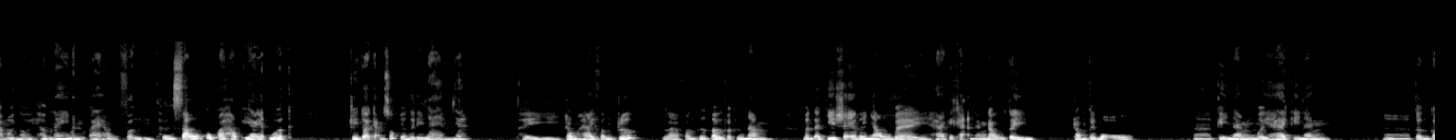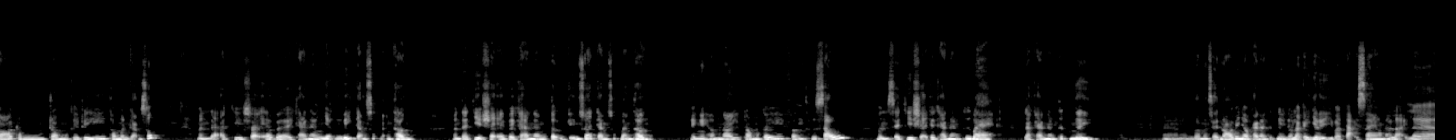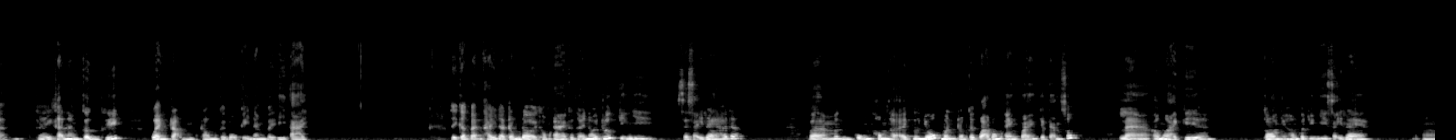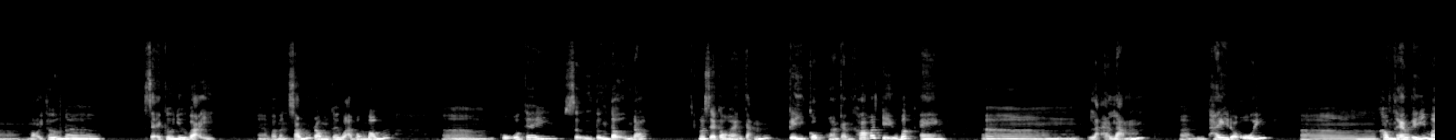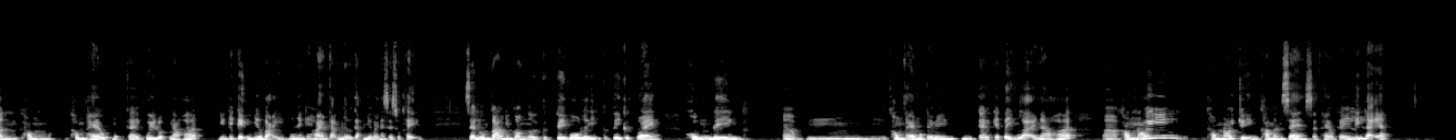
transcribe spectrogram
Chào mọi người, hôm nay mình vào phần thứ 6 của khóa học AI at Work trí tuệ cảm xúc cho người đi làm nha. Thì trong hai phần trước là phần thứ tư và thứ năm mình đã chia sẻ với nhau về hai cái khả năng đầu tiên trong cái bộ à, kỹ năng 12 kỹ năng à, cần có trong trong cái trí thông minh cảm xúc. Mình đã chia sẻ về khả năng nhận biết cảm xúc bản thân mình đã chia sẻ về khả năng tự kiểm soát cảm xúc bản thân. Thì ngày hôm nay trong cái phần thứ sáu mình sẽ chia sẻ cái khả năng thứ ba là khả năng thích nghi. À, và mình sẽ nói với nhau khả năng thích nghi nó là cái gì và tại sao nó lại là cái khả năng cần thiết quan trọng trong cái bộ kỹ năng về AI thì các bạn thấy là trong đời không ai có thể nói trước chuyện gì sẽ xảy ra hết á và mình cũng không thể cứ nhốt mình trong cái quả bóng an toàn cho cảm xúc là ở ngoài kia coi như không có chuyện gì xảy ra. À, mọi thứ nó sẽ cứ như vậy. À, và mình sống trong cái quả bong bóng à, của cái sự tưởng tượng đó. Nó sẽ có hoàn cảnh kỳ cục hoàn cảnh khó chịu bất an à, lạ lẫm à, thay đổi. Ờ, không theo ý mình, không không theo một cái quy luật nào hết. Những cái kiểu như vậy, những cái hoàn cảnh, ngữ cảnh như vậy nó sẽ xuất hiện. Sẽ luôn có những con người cực kỳ vô lý, cực kỳ cực đoan, khùng điên, ờ, không theo một cái cái cái tiền lệ nào hết, ờ, không nói không nói chuyện common sense theo cái lý lẽ.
